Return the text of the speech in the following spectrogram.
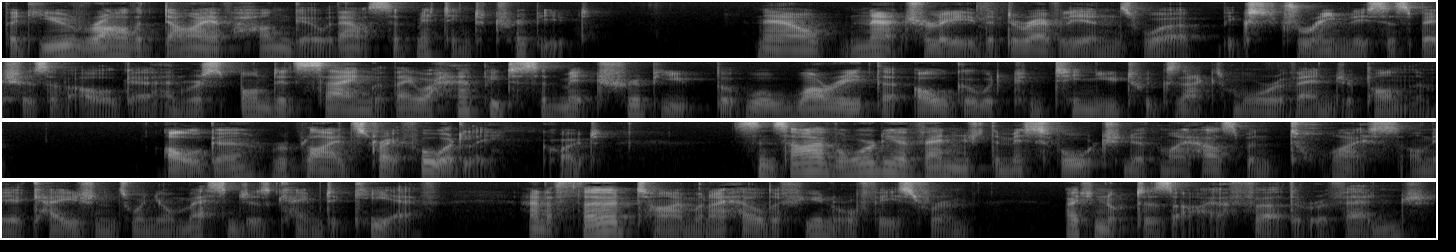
But you rather die of hunger without submitting to tribute. Now, naturally, the Derevlians were extremely suspicious of Olga and responded saying that they were happy to submit tribute but were worried that Olga would continue to exact more revenge upon them. Olga replied straightforwardly quote, Since I have already avenged the misfortune of my husband twice on the occasions when your messengers came to Kiev, and a third time when I held a funeral feast for him, I do not desire further revenge,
